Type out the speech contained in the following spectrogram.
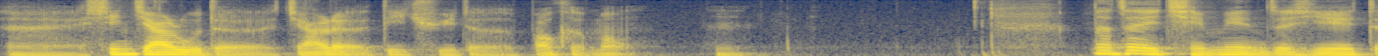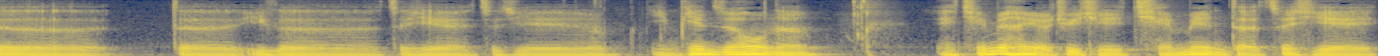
呃，新加入的加勒地区的宝可梦，嗯，那在前面这些的的一个这些这些影片之后呢，诶，前面很有趣，其实前面的这些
